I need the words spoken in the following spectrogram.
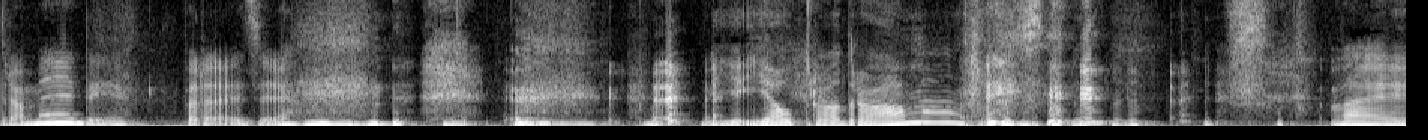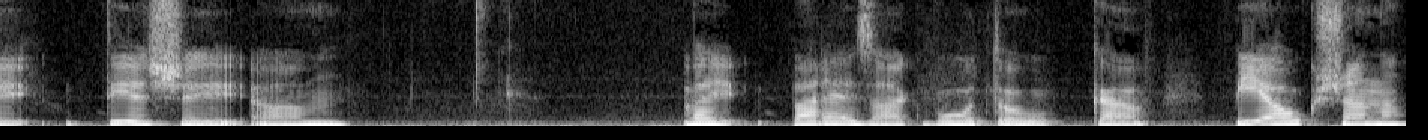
dramēdija, pareizi? Ja? Jautrā drāmā. vai tieši, um, vai pareizāk būtu, ka pieaugšana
